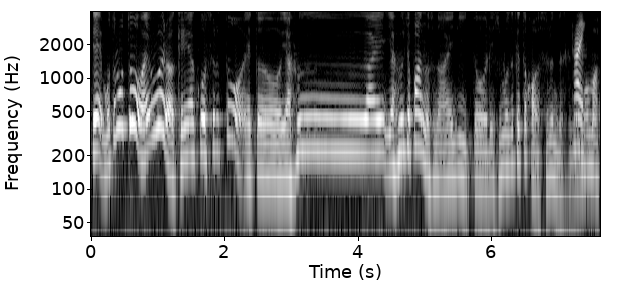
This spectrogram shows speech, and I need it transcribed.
でもともと Y モバイルは契約をすると、えっと、ヤフーヤフージャパンのその ID と紐付けとかはするんですけども、はい、まあ、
